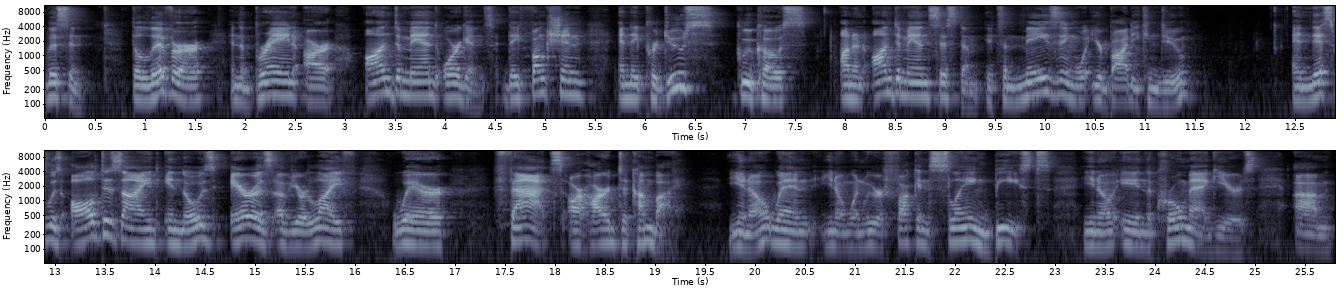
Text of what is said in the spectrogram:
Listen, the liver and the brain are on demand organs. They function and they produce glucose on an on demand system. It's amazing what your body can do. And this was all designed in those eras of your life where fats are hard to come by. You know, when, you know, when we were fucking slaying beasts you know, in the Cro-Mag years, um,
